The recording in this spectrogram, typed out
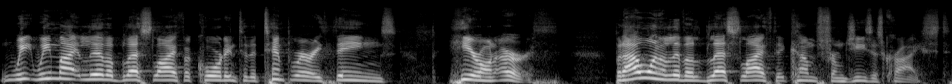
We, we might live a blessed life according to the temporary things here on earth. But I want to live a blessed life that comes from Jesus Christ.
